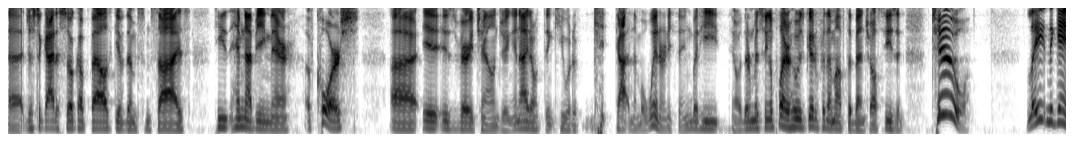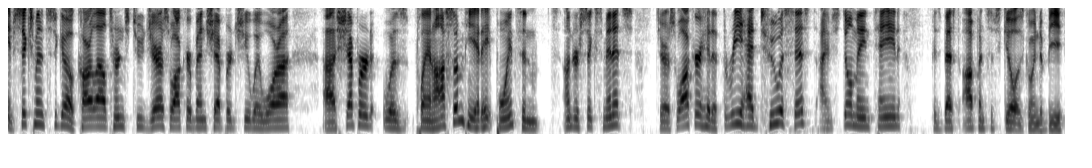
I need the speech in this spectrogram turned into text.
Uh, just a guy to soak up fouls, give them some size. He, him not being there, of course, uh, is very challenging. And I don't think he would have gotten them a win or anything, but he, you know, they're missing a player who was good for them off the bench all season. Two, late in the game, six minutes to go, Carlisle turns to Jarace Walker, Ben Sheppard, Nchiwe Wara. Uh, Sheppard was playing awesome. He had eight points in under six minutes. Jarace Walker hit a three, had two assists. I still maintain his best offensive skill is going to be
